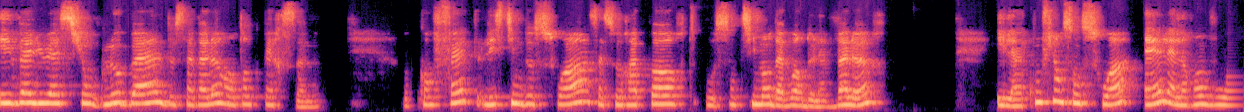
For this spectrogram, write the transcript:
évaluation globale de sa valeur en tant que personne. Donc en fait, l'estime de soi, ça se rapporte au sentiment d'avoir de la valeur, et la confiance en soi, elle, elle renvoie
